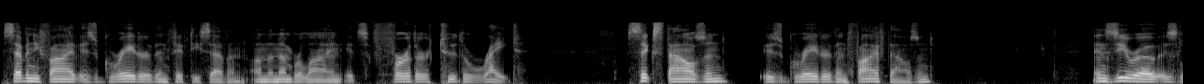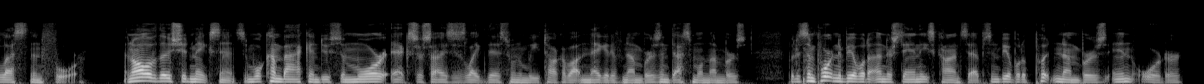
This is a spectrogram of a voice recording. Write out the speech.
75 is greater than 57. On the number line, it's further to the right. 6,000 is greater than 5,000. And 0 is less than 4. And all of those should make sense. And we'll come back and do some more exercises like this when we talk about negative numbers and decimal numbers. But it's important to be able to understand these concepts and be able to put numbers in order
